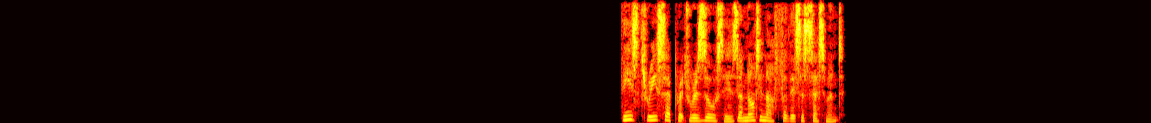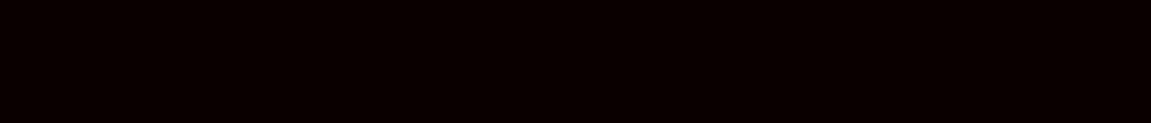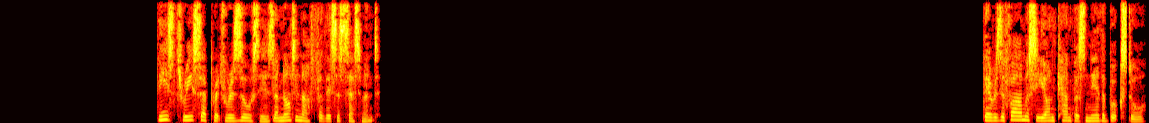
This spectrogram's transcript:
These three separate resources are not enough for this assessment. These three separate resources are not enough for this assessment. There is a pharmacy on campus near the bookstore.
